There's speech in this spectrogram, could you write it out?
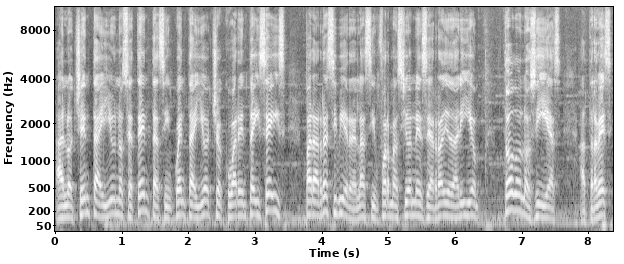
al 8170 5846 para recibir las informaciones de Radio Darío todos los días a través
